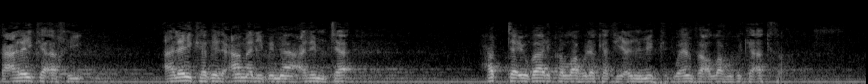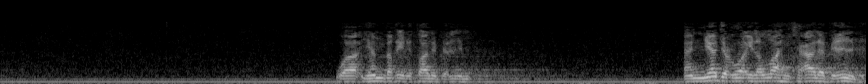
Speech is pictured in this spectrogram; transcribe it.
فعليك أخي عليك بالعمل بما علمت حتى يبارك الله لك في علمك وينفع الله بك أكثر. وينبغي لطالب العلم أن يدعو إلى الله تعالى بعلمه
